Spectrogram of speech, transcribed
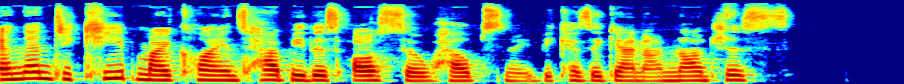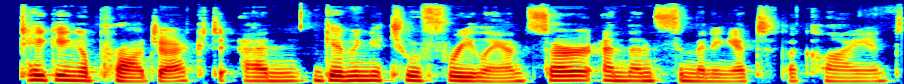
and then to keep my clients happy, this also helps me because again, I'm not just taking a project and giving it to a freelancer and then submitting it to the client.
